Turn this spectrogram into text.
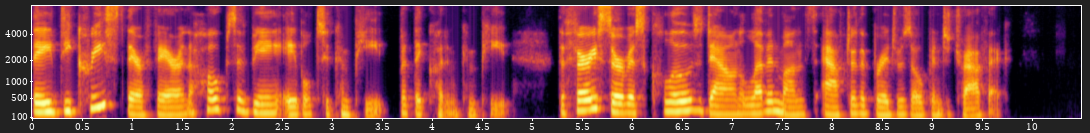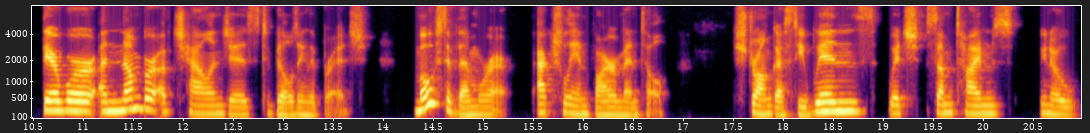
they decreased their fare in the hopes of being able to compete, but they couldn't compete. The ferry service closed down 11 months after the bridge was open to traffic. There were a number of challenges to building the bridge. Most of them were actually environmental. Strong gusty winds, which sometimes, you know,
